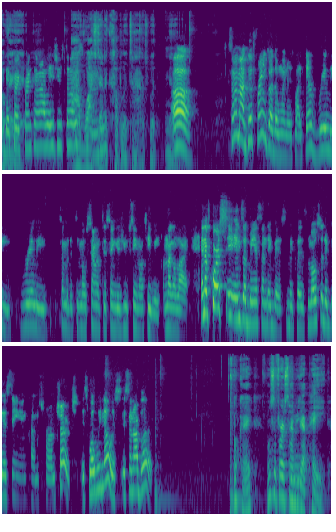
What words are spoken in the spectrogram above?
okay, the Kirk yeah. Franklin always used to host. I've watched mm-hmm. that a couple of times, but oh, no. uh, some of my good friends are the winners. Like they're really, really some of the most talented singers you've seen on TV. I'm not gonna lie, and of course, it ends up being Sunday Best because most of the good singing comes from church. It's what we know. It's it's in our blood. Okay, when's the first time you got paid?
